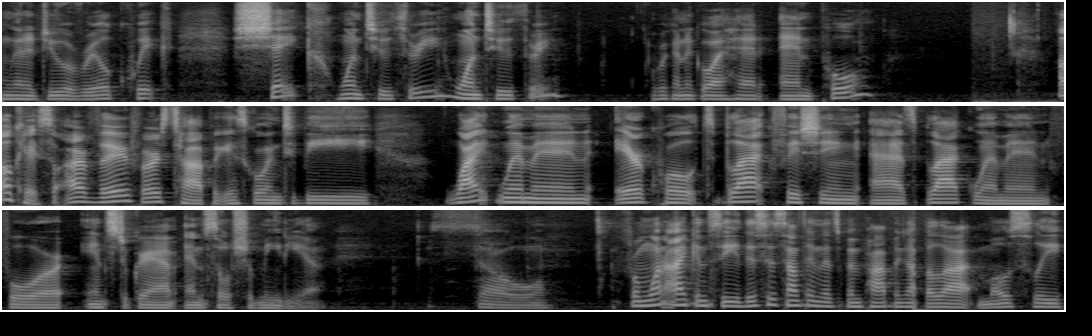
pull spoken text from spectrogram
I'm gonna do a real quick shake. One, two, three. One, two, three. We're gonna go ahead and pull. Okay, so our very first topic is going to be white women, air quotes, black fishing as black women for Instagram and social media. So, from what I can see, this is something that's been popping up a lot, mostly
